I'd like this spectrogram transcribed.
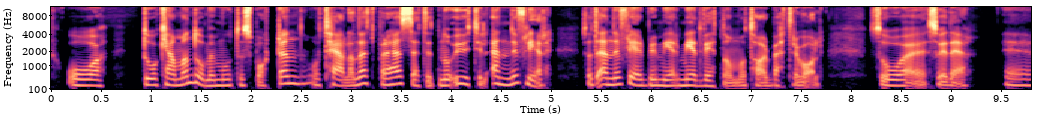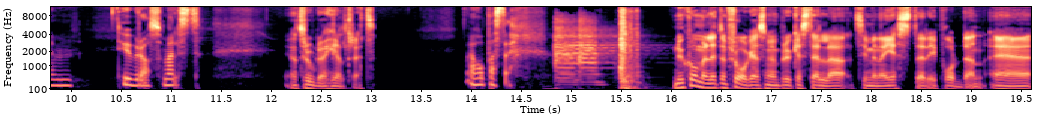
Och då kan man då med motorsporten och tävlandet på det här sättet nå ut till ännu fler. Så att ännu fler blir mer medvetna om och tar bättre val. Så, eh, så är det eh, hur bra som helst. Jag tror du har helt rätt. Jag hoppas det. Nu kommer en liten fråga som jag brukar ställa till mina gäster i podden. Eh,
